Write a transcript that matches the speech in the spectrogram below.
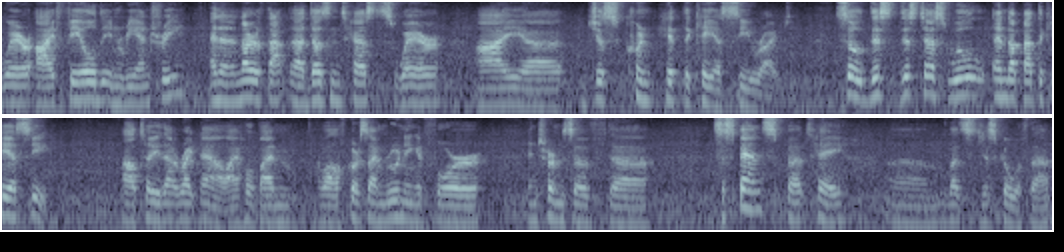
where I failed in reentry, and then another th uh, dozen tests where I uh, just couldn't hit the KSC right. So this this test will end up at the KSC. I'll tell you that right now. I hope I'm well. Of course, I'm ruining it for in terms of the suspense, but hey, um, let's just go with that.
